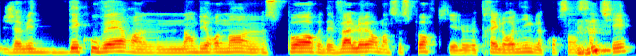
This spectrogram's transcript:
j'avais découvert un environnement, un sport, des valeurs dans ce sport qui est le trail running, la course en mhm. sentier,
